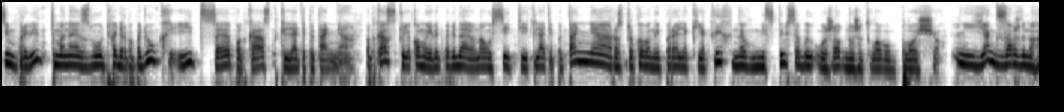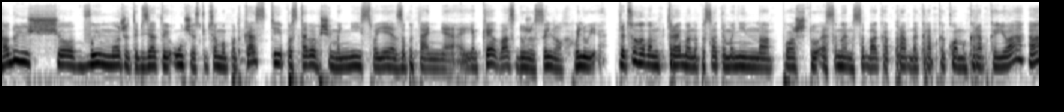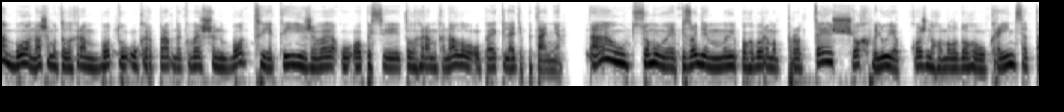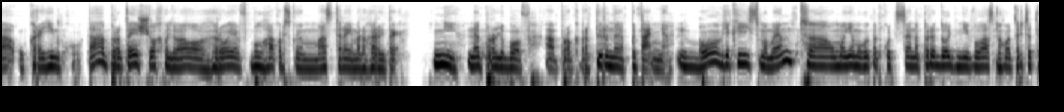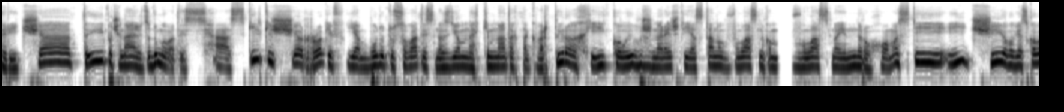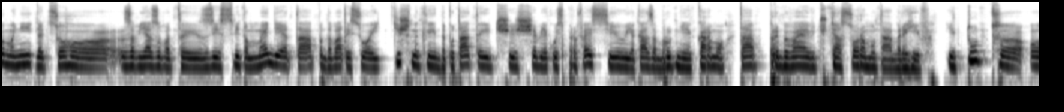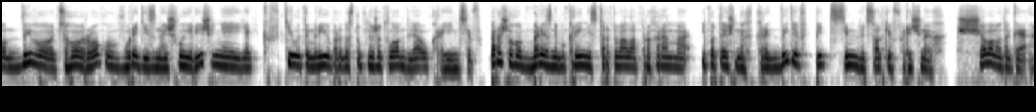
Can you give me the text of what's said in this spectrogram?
Усім привіт! Мене звуть Федір Попадюк, і це подкаст Кляті питання. Подкаст, у якому я відповідаю на усі ті кляті питання, роздрукований перелік яких не вмістився би у жодну житлову площу. Як завжди нагадую, що ви можете взяти участь у цьому подкасті, поставивши мені своє запитання, яке вас дуже сильно хвилює. Для цього вам треба написати мені на пошту smmsobaka.pravda.com.ua або нашому телеграм-боту Укрправда Question бот, який живе у описі телеграм-каналу УП Кляті Питання. А у цьому епізоді ми поговоримо про те, що хвилює кожного молодого українця та українку, та про те, що хвилювало героїв булгаковської мастера і Маргарити. Ні, не про любов, а про квартирне питання. Бо в якийсь момент, у моєму випадку, це напередодні власного 30-річчя, ти починаєш задумуватись, а скільки ще років я буду тусуватись на зйомних кімнатах та квартирах, і коли вже нарешті я стану власником власної нерухомості, і чи обов'язково мені для цього зав'язувати зі світом медіа та подаватись у айтішники, депутати чи ще в якусь професію агресію, яка забруднює карму та прибиває відчуття сорому та берегів. І тут е, о диво цього року в уряді знайшли рішення, як втілити мрію про доступне житло для українців. 1 березня в Україні стартувала програма іпотечних кредитів під 7% річних. Що воно таке,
